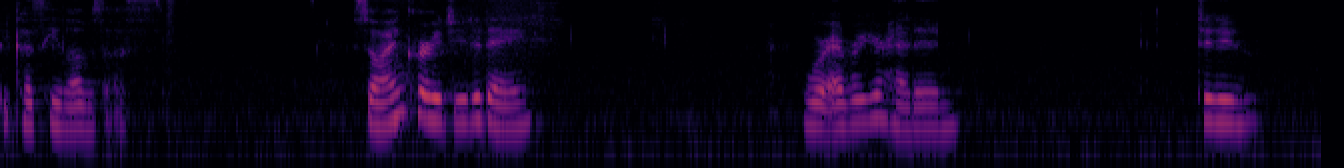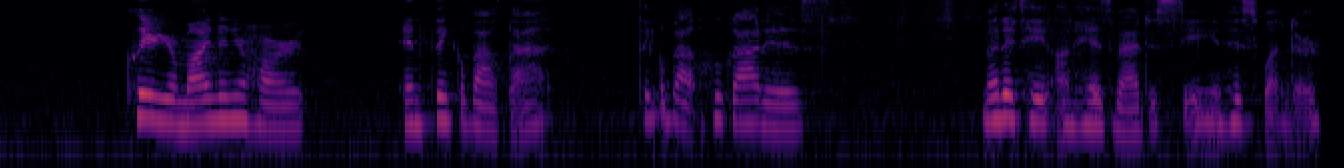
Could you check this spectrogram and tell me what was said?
because He loves us. So I encourage you today, wherever you're headed, to clear your mind and your heart and think about that. Think about who God is. Meditate on His majesty and His splendor.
